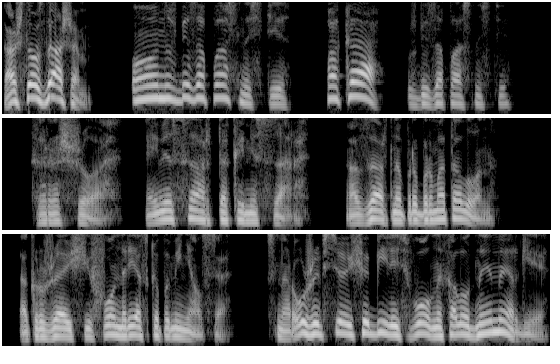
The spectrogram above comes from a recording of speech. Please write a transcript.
а что с Дашем?» «Он в безопасности. Пока в безопасности». «Хорошо. «Эмиссар так эмиссар», — азартно пробормотал он. Окружающий фон резко поменялся. Снаружи все еще бились волны холодной энергии,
